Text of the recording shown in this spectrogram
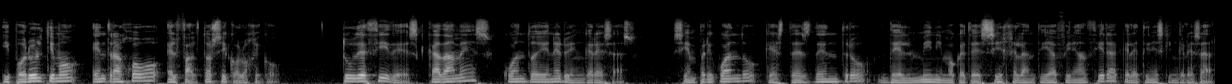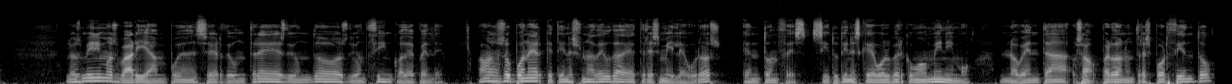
Y por último, entra al juego el factor psicológico. Tú decides cada mes cuánto dinero ingresas, siempre y cuando que estés dentro del mínimo que te exige la entidad financiera que le tienes que ingresar. Los mínimos varían, pueden ser de un 3, de un 2, de un 5, depende. Vamos a suponer que tienes una deuda de 3.000 euros. Entonces, si tú tienes que devolver como mínimo 90, o sea, perdón, un 3%,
